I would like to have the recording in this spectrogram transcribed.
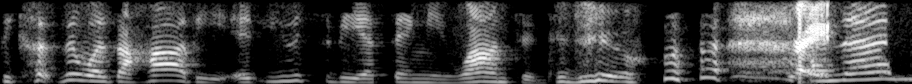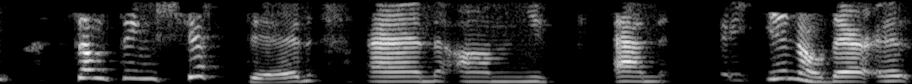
because it was a hobby, it used to be a thing you wanted to do, right. and then something shifted, and um, you and you know, there is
